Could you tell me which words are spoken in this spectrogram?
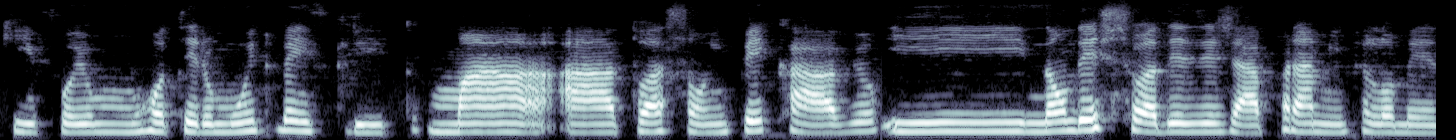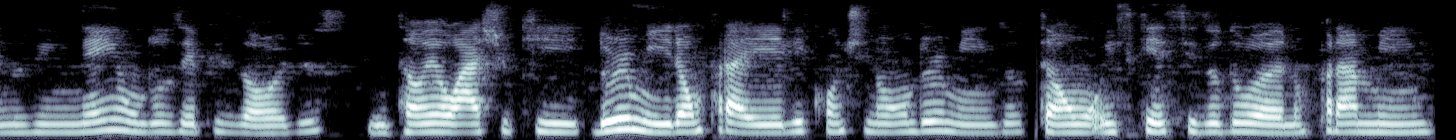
que foi um roteiro muito bem escrito, uma atuação impecável e não deixou a desejar para mim, pelo menos em nenhum dos episódios. Então eu acho que dormiram para ele, continuam dormindo. Então, esquecido do ano para mim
